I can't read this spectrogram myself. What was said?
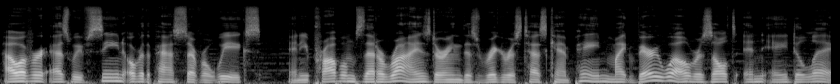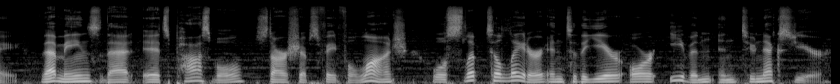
However, as we've seen over the past several weeks, any problems that arise during this rigorous test campaign might very well result in a delay. That means that it's possible Starship's fateful launch will slip till later into the year or even into next year.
